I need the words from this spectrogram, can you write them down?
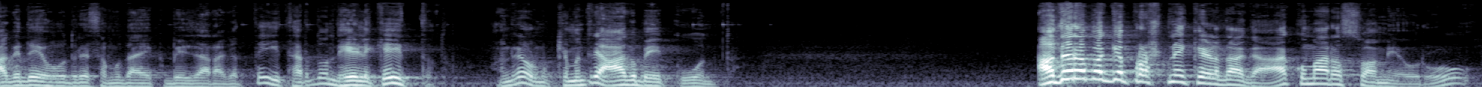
ಆಗದೇ ಹೋದರೆ ಸಮುದಾಯಕ್ಕೆ ಬೇಜಾರಾಗುತ್ತೆ, ಈ ಥರದ್ದೊಂದು ಹೇಳಿಕೆ ಇತ್ತದು. ಅಂದರೆ ಅವರು ಮುಖ್ಯಮಂತ್ರಿ ಆಗಬೇಕು ಅಂತ. ಅದರ ಬಗ್ಗೆ ಪ್ರಶ್ನೆ ಕೇಳಿದಾಗ ಕುಮಾರಸ್ವಾಮಿ ಅವರು,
